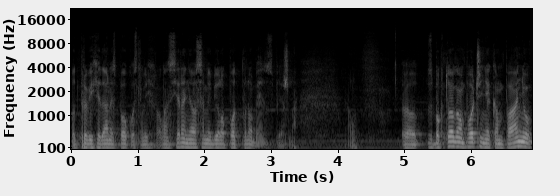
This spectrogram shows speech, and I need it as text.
od prvih 11 pokusnih lansiranja osam je bilo potpuno bezuspješno. E, zbog toga on počinje kampanju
